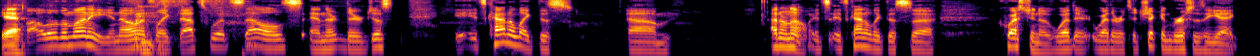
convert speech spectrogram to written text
Yeah. Follow the money you know? It's like that's what sells and they're they're just it's kind of like this um i don't know. It's it's kind of like this uh question of whether whether it's a chicken versus the egg.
